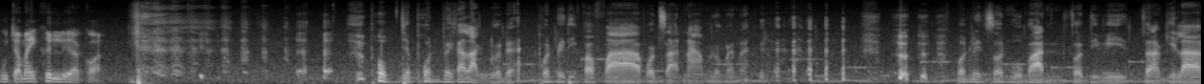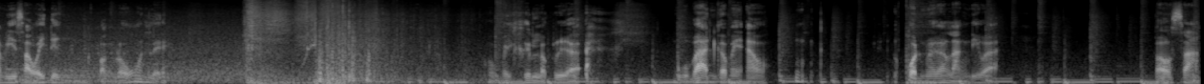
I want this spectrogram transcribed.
กูจะไม่ขึ้นเรือก่อน ผมจะพ่นไปข้างหลังนู่นน่ะพ่นไปที่ฟ้าฟ้าๆพ่นสาดน้ำตรงนั้นนะ พ่นเป็นโซนหมู่บ้านโซนที่มีสนามกีฬามีเสาไว้ดึงฝั่งโน้นเลย ผมไม่ขึ้นหรอกเรือ หมู่บ้านก็ไม่เอา พ่นไปข้างหลังดีกว่า เป่าสาม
